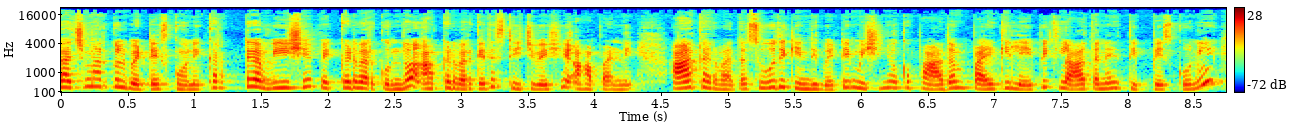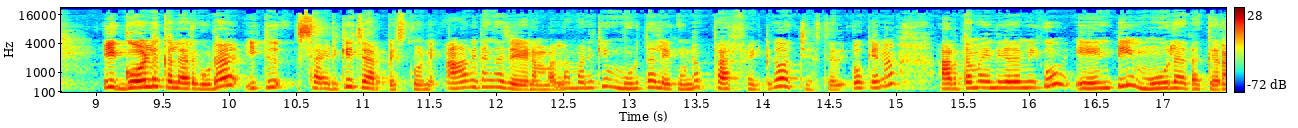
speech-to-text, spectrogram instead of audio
కచ్ మార్కులు పెట్టేసుకొని కరెక్ట్గా వీ షేప్ ఎక్కడి వరకు ఉందో అక్కడి వరకు అయితే స్టిచ్ వేసి ఆపండి. ఆ తర్వాత సూది కిందికి పెట్టి మిషన్ యొక్క పాదం పైకి లేపి క్లాత్ అనేది తిప్పేసుకొని ఈ గోల్డ్ కలర్ కూడా ఇటు సైడ్కి జరిపేసుకోండి. ఆ విధంగా చేయడం వల్ల మనకి ముడత లేకుండా పర్ఫెక్ట్గా వచ్చేస్తుంది. ఓకేనా అర్థమైంది కదా మీకు? ఏంటి? మూల దగ్గర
